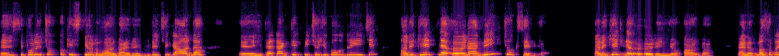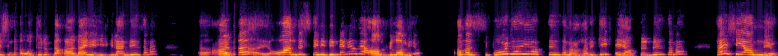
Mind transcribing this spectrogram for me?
E, sporu çok istiyorum Arda ile ilgili. Çünkü Arda e, hiperaktif bir çocuk olduğu için hareketle öğrenmeyi çok seviyor. Hareketle öğreniyor Arda. Yani masa başında oturup da Arda ile ilgilendiğin zaman e, Arda o anda seni dinlemiyor ve algılamıyor. Ama sporla yaptığın zaman, hareketle yaptırdığın zaman her şeyi anlıyor.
